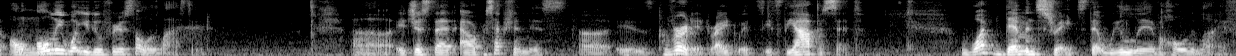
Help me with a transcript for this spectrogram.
The o- Mhm. Only what you do for your soul is lasting. Uh, it's just that our perception is uh, is perverted, right? It's, it's the opposite. What demonstrates that we live a holy life?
